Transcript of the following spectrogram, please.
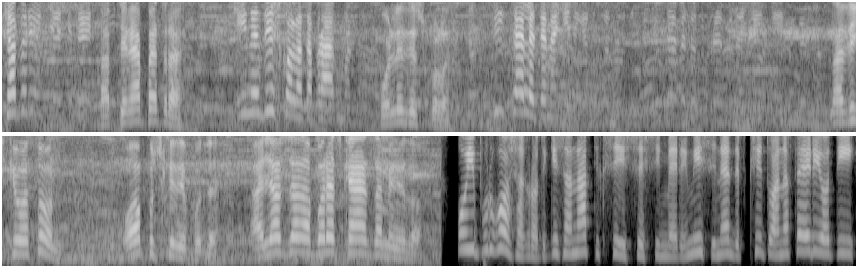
Από ποια περιοχή έχετε. Από τη Νέα Πέτρα. Είναι δύσκολα τα πράγματα. Πολύ δύσκολο. Τι θέλετε να γίνει για τους αγρότες, τι πιστεύετε ότι πρέπει να γίνει; Να δικαιωθούν. Όπως και δίποτε. Αλλιώς δεν θα μπορέσει κανένας να μείνει εδώ. Ο Υπουργός Αγροτικής Ανάπτυξης σε σημερινή συνέντευξή του αναφέρει ότι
